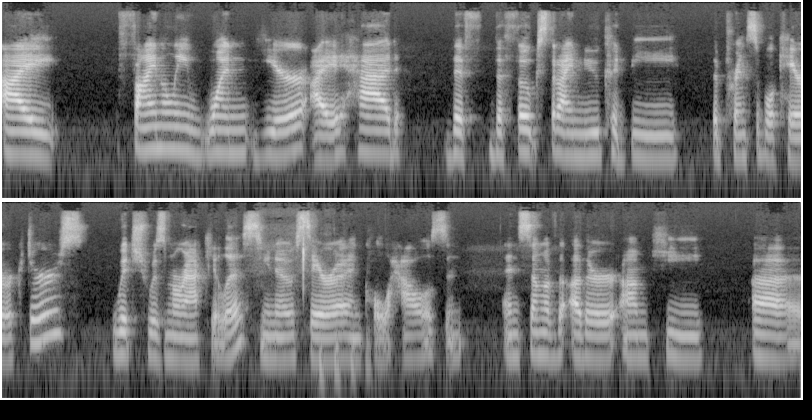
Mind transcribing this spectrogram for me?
I finally one year I had the the folks that I knew could be the principal characters, which was miraculous. You know, Sarah and Coalhouse and and some of the other um, key uh,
